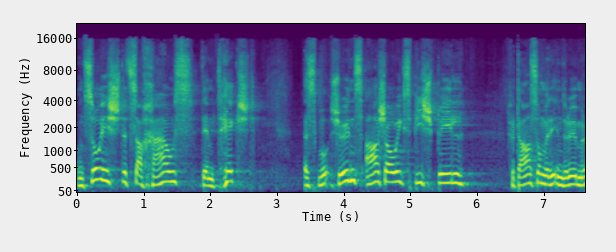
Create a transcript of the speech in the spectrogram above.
Und so ist der Zachäus, dem Text, ein schönes Anschauungsbeispiel für das, was wir in Römer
